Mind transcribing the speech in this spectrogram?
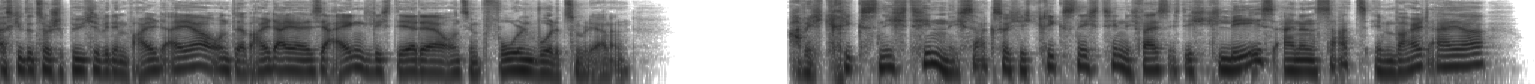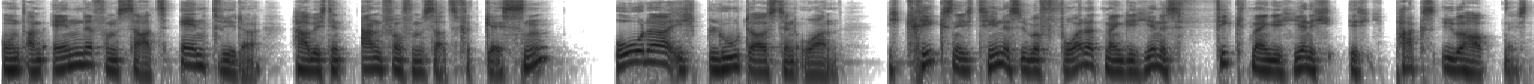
Es gibt ja zum Beispiel Bücher wie den Waldeier und der Waldeier ist ja eigentlich der, der uns empfohlen wurde zum Lernen. Aber ich krieg's nicht hin. Ich sag's euch, ich krieg's nicht hin. Ich weiß nicht, ich lese einen Satz im Waldeier und am Ende vom Satz entweder habe ich den Anfang vom Satz vergessen oder ich blute aus den Ohren. Ich krieg's nicht hin, es überfordert mein Gehirn, es fickt mein Gehirn, ich, ich pack's überhaupt nicht.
